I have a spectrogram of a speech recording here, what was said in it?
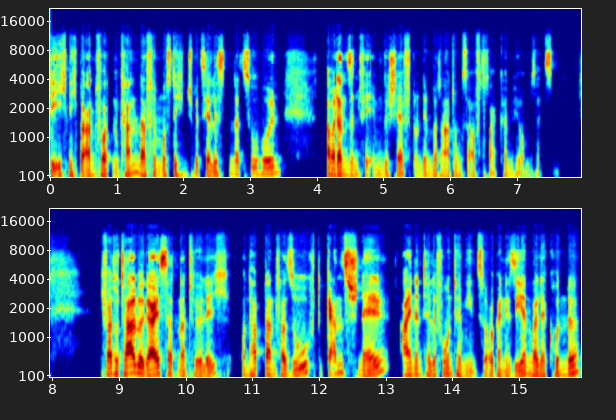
die ich nicht beantworten kann. Dafür musste ich einen Spezialisten dazu holen. Aber dann sind wir im Geschäft und den Beratungsauftrag können wir umsetzen. Ich war total begeistert natürlich und habe dann versucht, ganz schnell einen Telefontermin zu organisieren, weil der Kunde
